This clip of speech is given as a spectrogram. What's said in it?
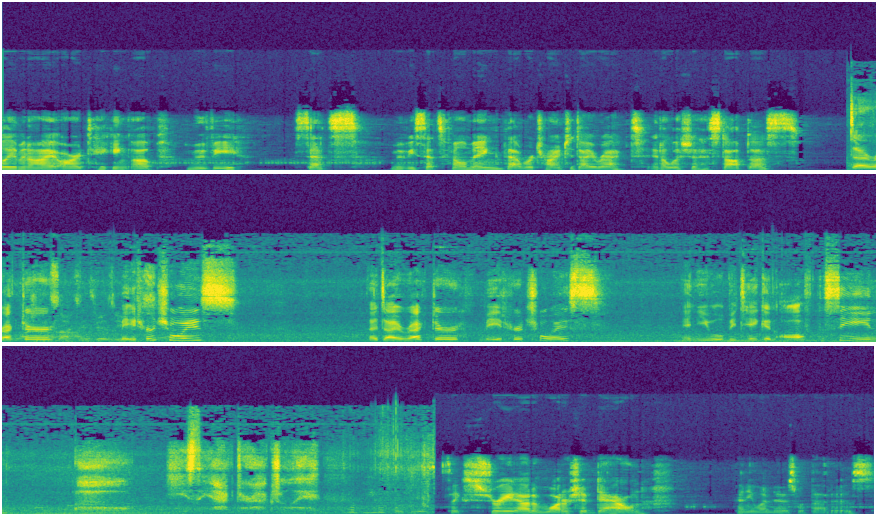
william and i are taking up movie sets movie sets filming that we're trying to direct and alicia has stopped us Director made her choice. The director made her choice. And you will be taken off the scene. Oh, he's the actor, actually. it's like straight out of watership down. If anyone knows what that is.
